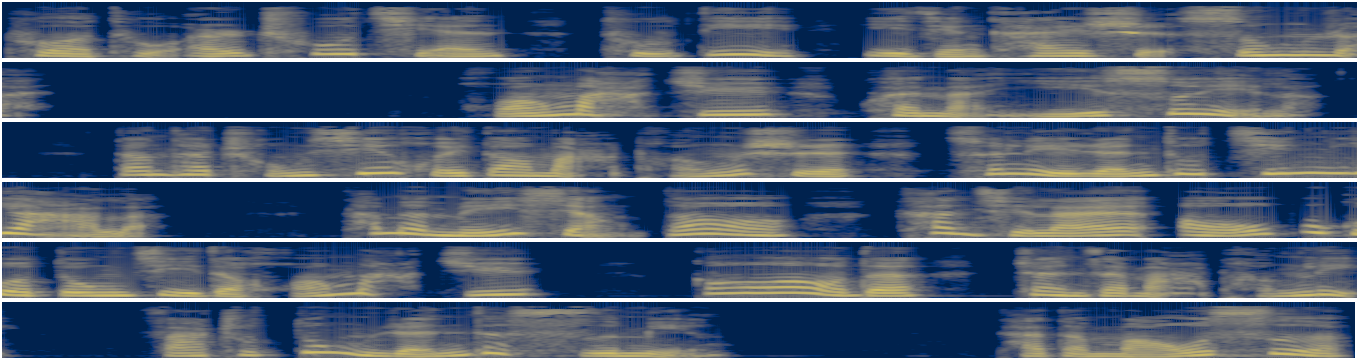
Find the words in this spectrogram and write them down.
破土而出前，土地已经开始松软。黄马驹快满一岁了。当他重新回到马棚时，村里人都惊讶了。他们没想到，看起来熬不过冬季的黄马驹，高傲的站在马棚里，发出动人的嘶鸣。它的毛色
